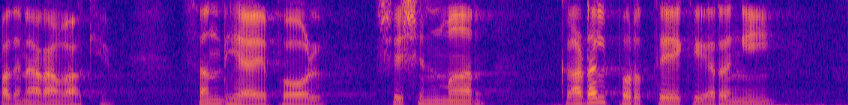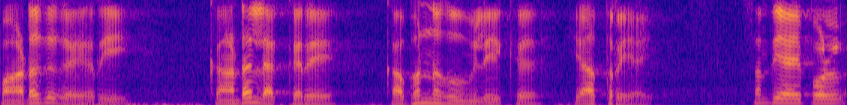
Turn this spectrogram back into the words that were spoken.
പതിനാറാം വാക്യം. സന്ധ്യയായപ്പോൾ ശിഷ്യന്മാർ കടൽപ്പുറത്തേക്ക് ഇറങ്ങി പടക് കയറി കടലക്കരെ കഭർണഭൂമിയിലേക്ക് യാത്രയായി. സന്ധ്യയായപ്പോൾ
